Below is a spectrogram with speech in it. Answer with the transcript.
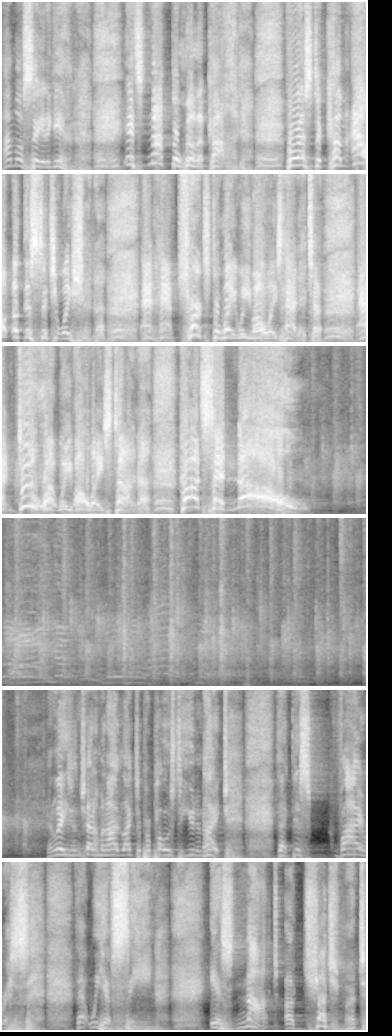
I'm going to say it again. It's not the will of God for us to come out of this situation and have church the way we've always had it and do what we've always done. God said, No. And, ladies and gentlemen, I'd like to propose to you tonight that this virus that we have seen is not a judgment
